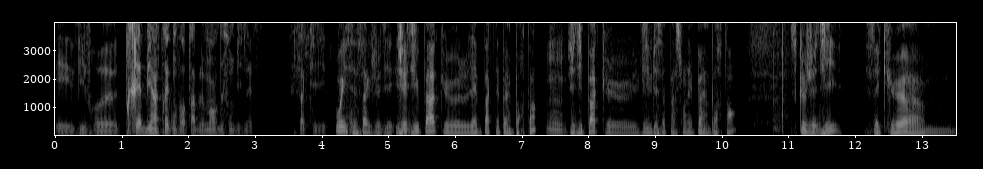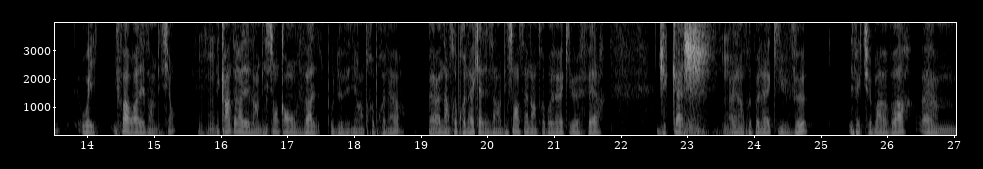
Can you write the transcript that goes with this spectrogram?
et vivre euh, très bien, très confortablement de son business. C'est ça que tu dis. Oui, c'est ça que je dis. Je dis pas que l'impact n'est pas important. Mhm. Je dis pas que vivre de sa passion n'est pas important. Ce que je dis, c'est que euh, oui, il faut avoir des ambitions. Mhm. Et quand on a des ambitions, quand on va pour devenir entrepreneur, ben, un entrepreneur qui a des ambitions, c'est un entrepreneur qui veut faire du cash, Mhm. un entrepreneur qui veut effectivement avoir euh,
